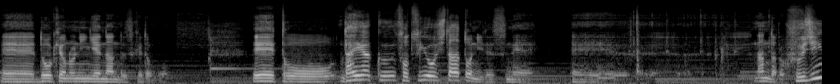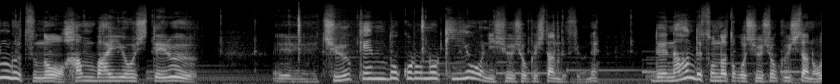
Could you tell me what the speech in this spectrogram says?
えー、同郷の人間なんですけども、え、ー、と、大学卒業した後にですね、えー、なんだろう、婦人靴の販売をしてる、えー、中堅どころの企業に就職したんですよね。で、なんでそんなとこ就職したのっ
